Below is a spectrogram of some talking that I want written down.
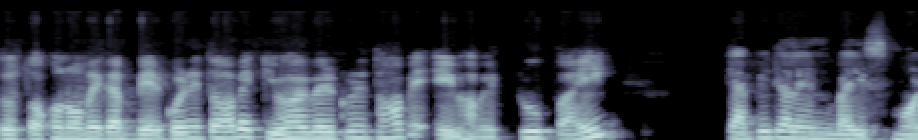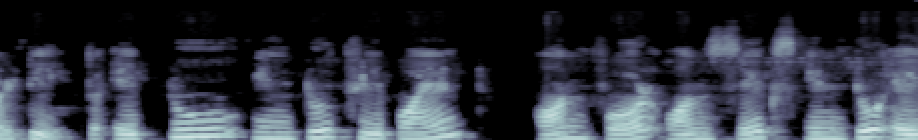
তো তখন ওমেগা বের করে নিতে হবে। কীভাবে বের করে নিতে হবে? এইভাবে। Two pi capital N by small T তো এই two into three point one four one six into এই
